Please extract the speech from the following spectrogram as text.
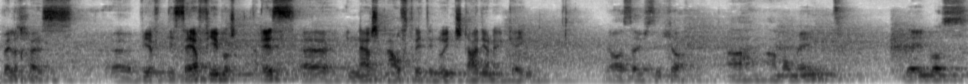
welches äh, wie, wie sehr fiebert es äh, im ersten Auftritt im neuen Stadion entgegen? Ja, es ist sicher ein, ein Moment, den was,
